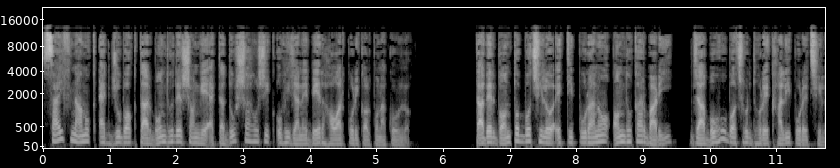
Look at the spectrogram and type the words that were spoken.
সাইফ নামক এক যুবক তার বন্ধুদের সঙ্গে একটা দুঃসাহসিক অভিযানে বের হওয়ার পরিকল্পনা করল। তাদের গন্তব্য ছিল একটি পুরানো অন্ধকার বাড়ি যা বহু বছর ধরে খালি পড়েছিল।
